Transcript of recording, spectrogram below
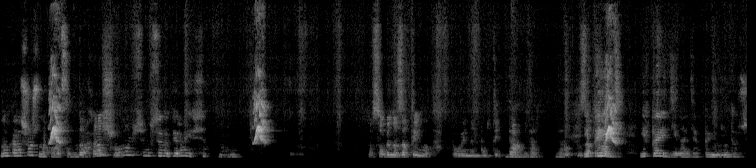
Ну, хорошо ж наклацано. Да, хорошо. Ну, все, все вибираєшся. Мгм. Особливо затилок повинен бути. Да, да, да. І Затилок, впереді, і впереді, Надя, впереді Мгм. теж.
